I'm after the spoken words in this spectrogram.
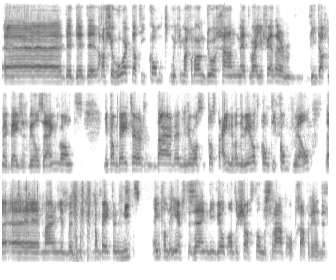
de, de, de, als je hoort dat die komt, moet je maar gewoon doorgaan met waar je verder die dag mee bezig wil zijn. Want je kan beter daar, als, als het einde van de wereld komt, die komt wel. maar je, je kan beter niet een van de eerste zijn die wild enthousiast dan de straat op gaat rennen.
